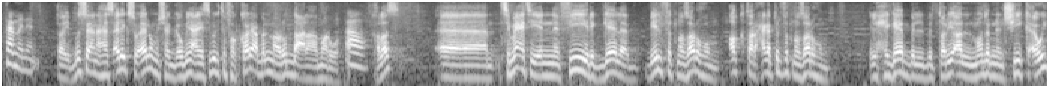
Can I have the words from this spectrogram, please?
ال feminine طيب بصي أنا هسألك سؤال ومش هتجاوبيني عليه. سيبك تفكري قبل ما أرد على مروة. آه. خلاص؟ آه سمعتي إن في رجالة بيلفت نظرهم أكتر حاجة بتلفت نظرهم الحجاب بال- بالطريقة ال modern الشيك قوي؟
